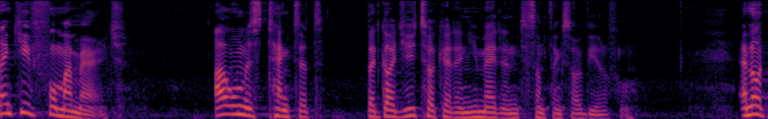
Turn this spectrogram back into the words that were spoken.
thank you for my marriage. I almost tanked it, but God, you took it and you made it into something so beautiful. And Lord,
